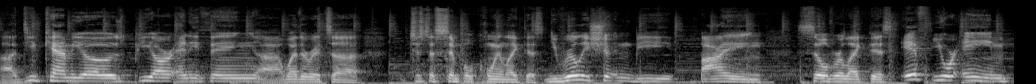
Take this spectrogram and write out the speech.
uh, deep cameos, PR anything, uh, whether it's a just a simple coin like this. You really shouldn't be buying silver like this if your aim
